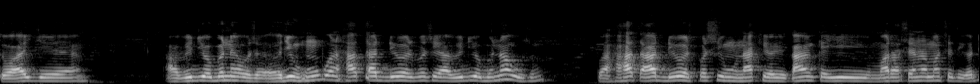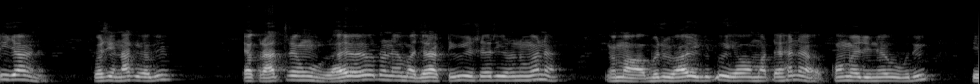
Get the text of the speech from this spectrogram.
તો આજે આ વીડિયો બનાવ્યો છે. હજી હું પણ સાત આઠ દિવસ પછી આ વીડિયો બનાવું છું. પણ સાત આઠ દિવસ પછી હું નાખી શકી કારણ કે એ મારા ચેનલમાંથી હટી જાય ને, પછી નાખી શકી એક રાત્રે હું લાઈવ આવ્યો હતો ને, એમાં જરાક ટીવી સિરિયલનું હે ને, એમાં બધું આવી ગયું હતું એવા માટે હે ને કોમેડી ને એવું બધું, તે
